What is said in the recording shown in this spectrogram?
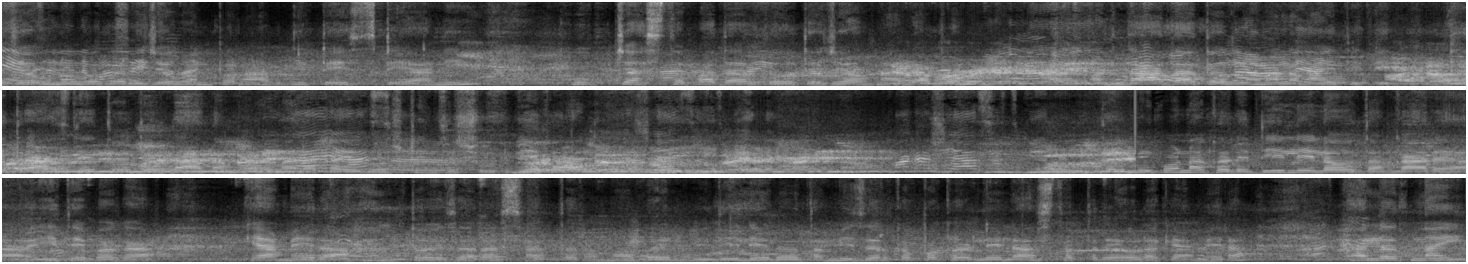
जेवणं वगैरे जेवण पण अगदी टेस्टी आणि खूप जास्त पदार्थ होते जेवणाला पण आणि दादा तर तुम्हाला माहिती किती त्रास देतो. तर दादामुळे मला काही गोष्टींचं शूट घेता आलेलं नाही मी कोणाकडे दिलेला होता कार्या इथे बघा कॅमेरा हलतोय जरासा तर मोबाईल मी दिलेला होता. मी जर का पकडलेला असता तर एवढा कॅमेरा हलत नाही.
